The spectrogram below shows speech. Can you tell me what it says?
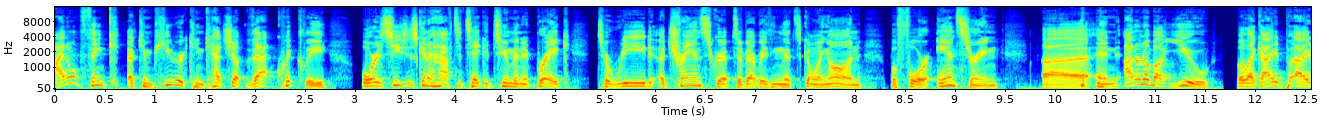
I don't think a computer can catch up that quickly. Or is he just going to have to take a two minute break to read a transcript of everything that's going on before answering? Uh, and I don't know about you, but like I, I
